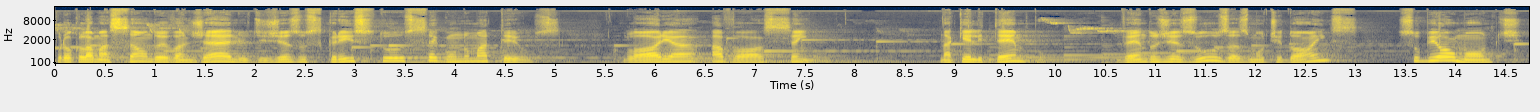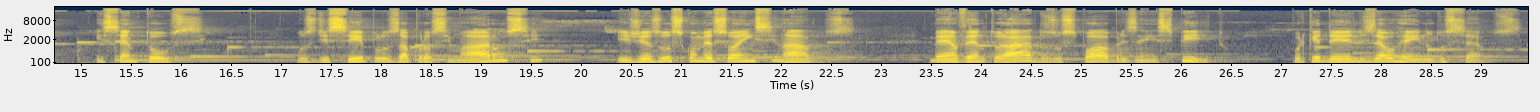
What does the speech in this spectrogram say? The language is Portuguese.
Proclamação do Evangelho de Jesus Cristo segundo Mateus. Glória a vós, Senhor. Naquele tempo, vendo Jesus as multidões, subiu ao monte e sentou-se. Os discípulos aproximaram-se e Jesus começou a ensiná-los. Bem-aventurados os pobres em espírito, porque deles é o reino dos céus.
